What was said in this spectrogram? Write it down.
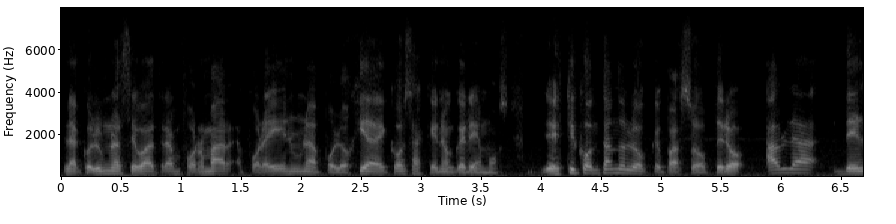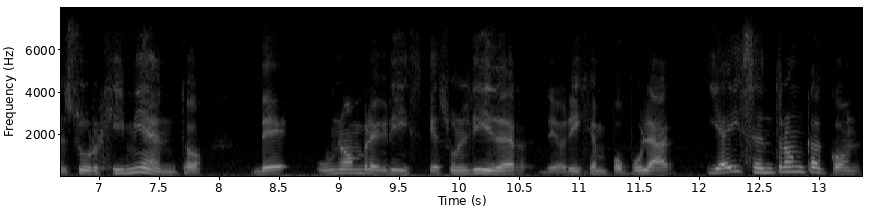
la columna se va a transformar por ahí en una apología de cosas que no queremos. Estoy contando lo que pasó, pero habla del surgimiento de un hombre gris que es un líder de origen popular y ahí se entronca con,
